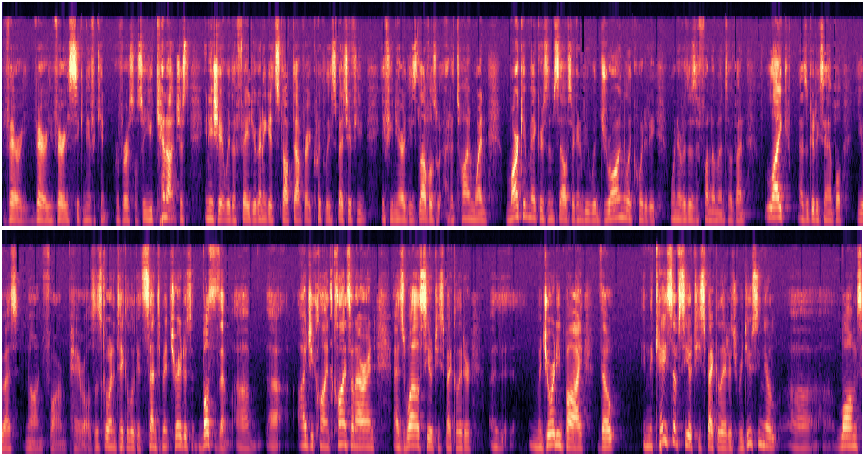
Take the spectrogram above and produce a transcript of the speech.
very, very, very significant reversal. So you cannot just initiate with a fade. You're going to get stopped out very quickly, especially if you if you narrow these levels at a time when market makers themselves are going to be withdrawing liquidity whenever there's a fundamental event, like, as a good example, US non-farm payrolls. Let's go ahead and take a look at sentiment traders, both of them, uh, uh, IG clients, clients on our end, as well as COT speculator. Uh, majority buy, though in the case of COT speculators, reducing their uh, longs,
